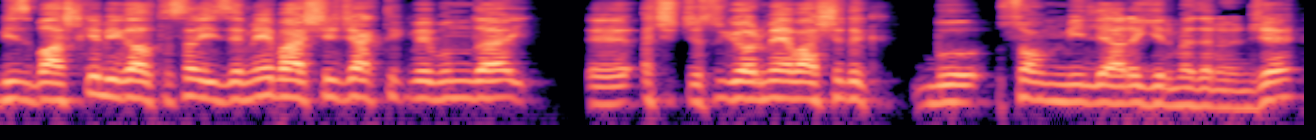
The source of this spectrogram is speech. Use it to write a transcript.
biz başka bir Galatasaray izlemeye başlayacaktık ve bunu da e, açıkçası görmeye başladık bu son milyara girmeden önce.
